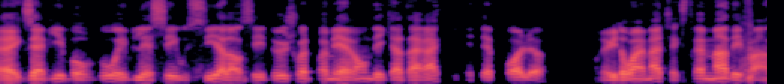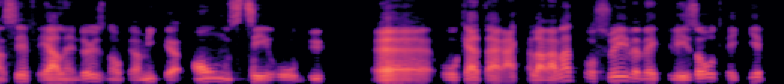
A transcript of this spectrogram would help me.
Euh, Xavier Bourgault est blessé aussi. Alors, c'est deux choix de première ronde des Cataractes qui n'étaient pas là. On a eu droit à un match extrêmement défensif. Les Islanders n'ont permis que 11 tirs au but euh, aux Cataractes. Alors, avant de poursuivre avec les autres équipes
